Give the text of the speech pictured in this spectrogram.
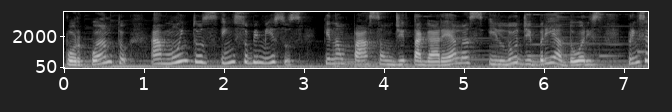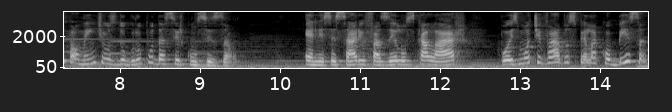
Porquanto há muitos insubmissos que não passam de tagarelas e ludibriadores, principalmente os do grupo da circuncisão. É necessário fazê-los calar, pois, motivados pela cobiça,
